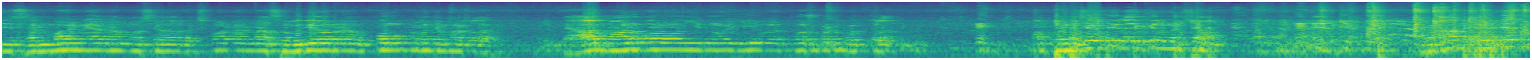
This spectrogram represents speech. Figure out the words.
ಈ ಸನ್ಮಾನ್ಯ ನಮ್ಮ ಶಿವ ಲಕ್ಷ್ಮಣನ ಸೌದಿಯವರ ಉಪಮುಖ್ಯಮಂತ್ರಿ ಮಾಡಲ್ಲ ಯಾವ ಮಾನವರು ಇನ್ನು ಈ ಪೋಸ್ಟ್ ಕೊಟ್ಟು ಗೊತ್ತಿಲ್ಲ. ಆ ಪಂಚಾಯತ್ ಲೈಕಲ್ ಮನುಷ್ಯ. ಗ್ರಾಮ ಪಂಚಾಯತ್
